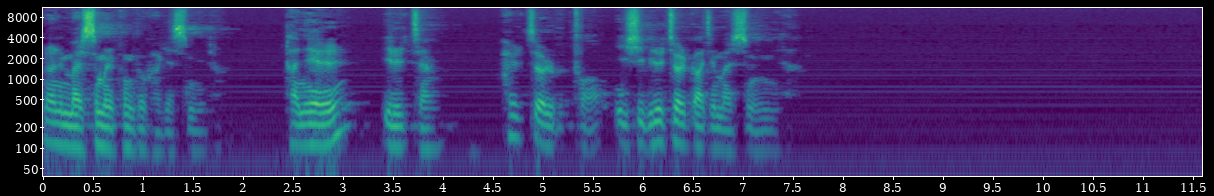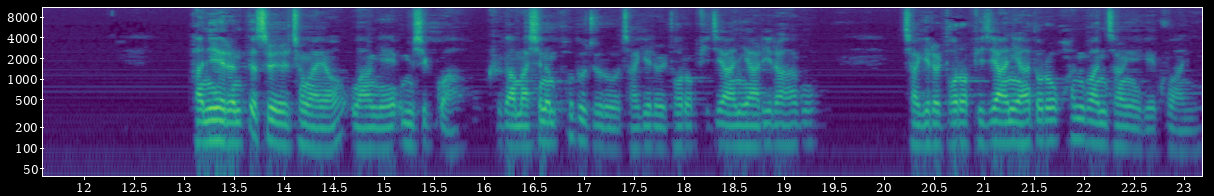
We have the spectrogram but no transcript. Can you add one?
하나님 말씀을 봉독하겠습니다. 다니엘 1장 8절부터 21절까지 말씀입니다. 다니엘은 뜻을 정하여 왕의 음식과 그가 마시는 포도주로 자기를 더럽히지 아니하리라 하고 자기를 더럽히지 아니하도록 환관장에게 구하니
